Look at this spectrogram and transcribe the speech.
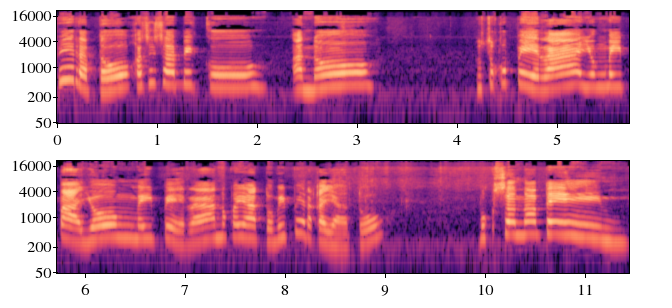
Pera to? Kasi sabi ko, ano? Gusto ko pera. Yung may payong, may pera. Ano kaya to? May pera kaya to? Buksan natin.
